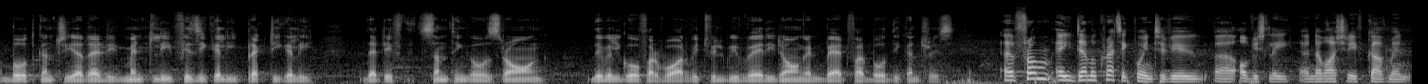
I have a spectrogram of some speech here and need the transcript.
both countries are ready mentally physically practically that if something goes wrong they will go for war which will be very wrong and bad for both the countries. Uh, from a democratic point of view, uh, obviously, a Nawaz Sharif government,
